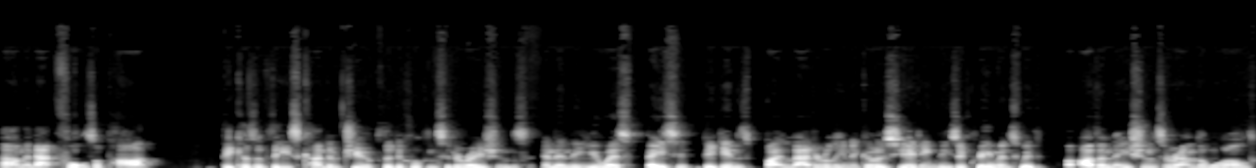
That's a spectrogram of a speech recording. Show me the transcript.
Um, and that falls apart because of these kind of geopolitical considerations. And then the US begins bilaterally negotiating these agreements with other nations around the world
